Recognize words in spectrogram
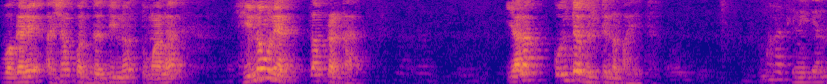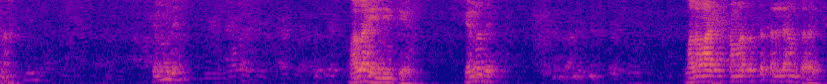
वगैरे अशा पद्धतीनं तुम्हाला हिनवण्याचा प्रकार. याला कोणत्या दृष्टीनं पाहायचं? मलाच हे नीती ना येणू दे. मला ही नीती आहे दे. मला माझ्या समाजाचं कल्याण करायचं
